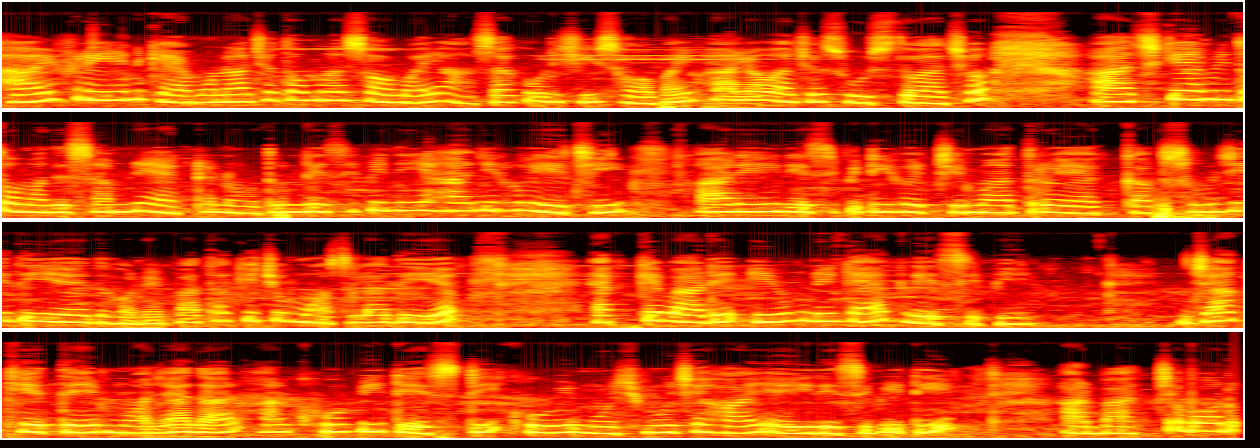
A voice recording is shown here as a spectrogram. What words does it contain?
হাই ফ্রেন্ড কেমন আছো তোমরা সবাই? আশা করছি সবাই ভালো আছো, সুস্থ আছো। আজকে আমি তোমাদের সামনে একটা নতুন রেসিপি নিয়ে হাজির হয়েছি। আর এই রেসিপিটি হচ্ছে মাত্র এক কাপ সুজি দিয়ে, ধনে পাতা, কিছু মশলা দিয়ে, একেবারে ইউনিক এক রেসিপি যা খেতে মজাদার আর খুবই টেস্টি খুবই মুচমুচে হয় এই রেসিপিটি আর বাচ্চা বড়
